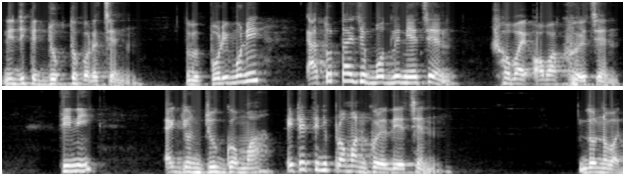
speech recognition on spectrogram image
নিজেকে যুক্ত করেছেন। তবে পরিমণি এতটাই যে বদলে নিয়েছেন, সবাই অবাক হয়েছেন। তিনি একজন যোগ্য মা, এটাই তিনি প্রমাণ করে দিয়েছেন। ধন্যবাদ।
